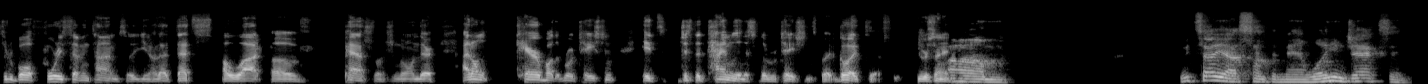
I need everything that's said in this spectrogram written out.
threw the ball 47 times. So, you know, that that's a lot of pass rushing going there. I don't care about the rotation. It's just the timeliness of the rotations. But go ahead, Cliff. You were saying. Um, let me tell y'all something, man. William Jackson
